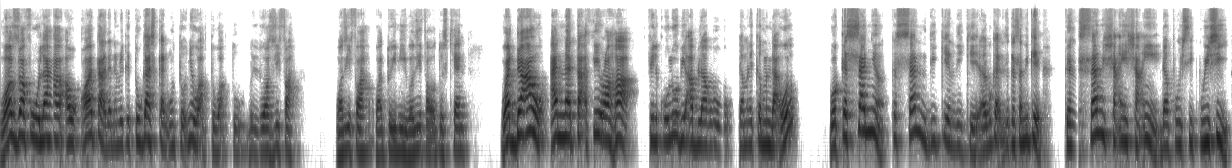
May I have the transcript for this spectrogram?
Wazafu laha awqata. Dan mereka tugaskan untuknya waktu-waktu. Wazifah. Wazifah waktu ini wazifah waktu sekian. Wada'u anna ta'thiraha fil qulubi ablaghu dan mereka mendakwa bahawa kesannya kesan zikir-zikir uh, bukan kesan zikir kesan syair-syair dan puisi-puisi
